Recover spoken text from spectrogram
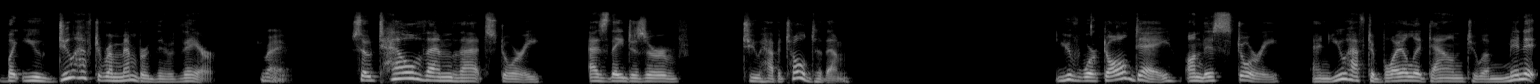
But you do have to remember they're there. Right. So tell them that story as they deserve to have it told to them. You've worked all day on this story and you have to boil it down to a minute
